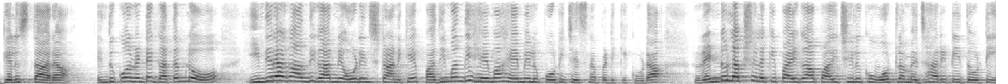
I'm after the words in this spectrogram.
గెలుస్తారా? ఎందుకు అనంటే గతంలో ఇందిరాగాంధీ గారిని ఓడించడానికే పది మంది హేమ హేమీలు పోటీ చేసినప్పటికీ కూడా రెండు లక్షలకి పైగా పైచీలకు ఓట్ల మెజారిటీ తోటి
